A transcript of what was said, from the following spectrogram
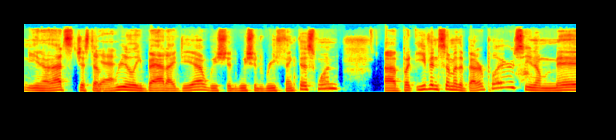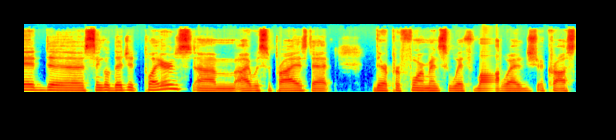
you know, that's just a really bad idea. We should we should rethink this one. Uh, but even some of the better players, you know, mid uh, single digit players, um, I was surprised at their performance with lob wedge across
